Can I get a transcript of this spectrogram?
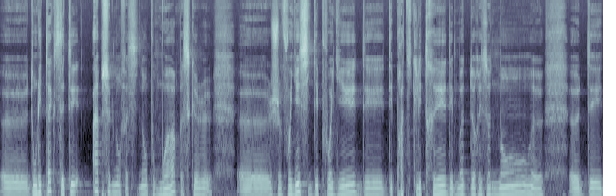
dont les textes étaient absolument fascinant pour moi parce que euh, je voyais s'y déployer des, pratiques lettrées, des modes de raisonnement, euh, euh, des,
